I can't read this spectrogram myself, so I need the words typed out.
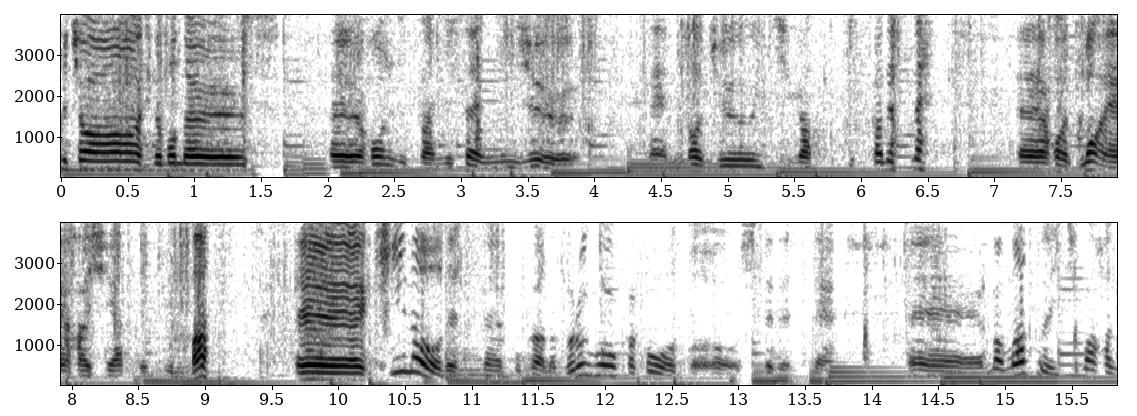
こんにちは、ひでぼんです、えー、本日は2020年の11月5日ですね。えー、本日も、えー、配信やっていきます。え昨日ですね、僕はあのブログを書こうとしてですね、えまあ、まず一番初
